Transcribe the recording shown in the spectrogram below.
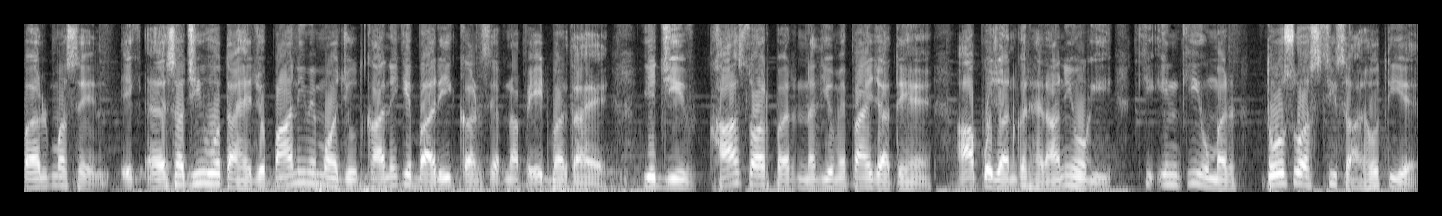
पर मसेल, एक ऐसा जीव होता है जो पानी में मौजूद खाने के बारीक कण से अपना पेट भरता है। ये जीव खास तौर पर नदियों में पाए जाते हैं। आपको जानकर हैरानी होगी कि इनकी उम्र 280 साल होती है।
